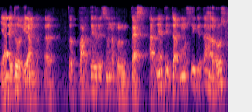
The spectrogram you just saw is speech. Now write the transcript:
Ya itu yang third party reasonable test. Artinya tidak mesti kita harus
